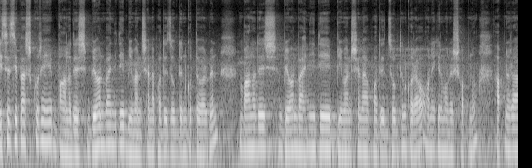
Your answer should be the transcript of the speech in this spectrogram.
এসএসসি পাস করে বাংলাদেশ বিমান বাহিনীতে বিমান সেনা পদে যোগদান করতে পারবেন। বাংলাদেশ বিমান বাহিনীতে বিমান সেনা পদে যোগদান করা অনেকের মনের স্বপ্ন। আপনারা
